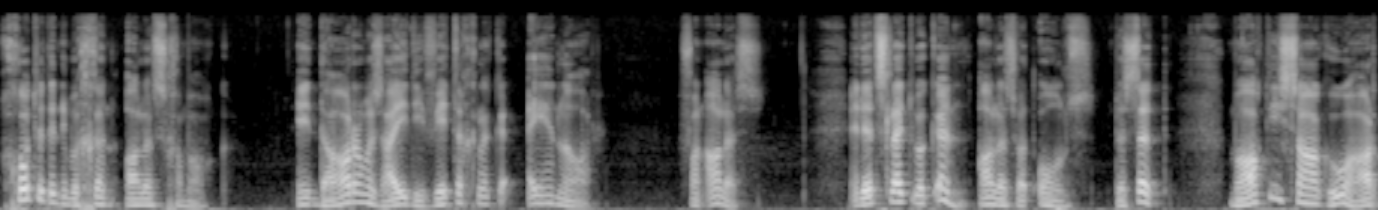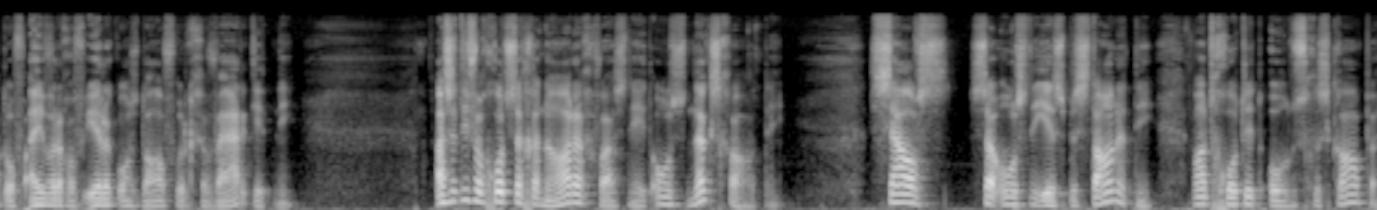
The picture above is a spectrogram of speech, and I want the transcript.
God het in die begin alles gemaak. En daarom is hy die wettiglike eienaar van alles. En dit sluit ook in alles wat ons besit. Maak nie saak hoe hard of ywerig of eerlik ons daarvoor gewerk het nie. As dit nie vir God se genade was nie, het ons niks gehad nie. Selfs sou ons nie eens bestaan het nie, want God het ons geskape.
